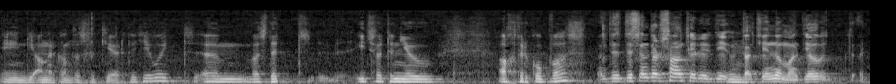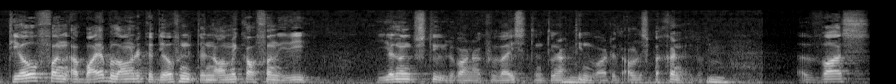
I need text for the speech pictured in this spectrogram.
en die ander kant was verkeerd. Het jy ooit ehm um, was dit iets wat in jou agterkop was? Dit is interessant hier die, hmm. dat jy noem want deel deel van 'n baie belangrike deel van die dinamika van hierdie helingsstuur waarna ek verwys het in 2010 hmm. waar dit alles begin het. Hmm. Was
